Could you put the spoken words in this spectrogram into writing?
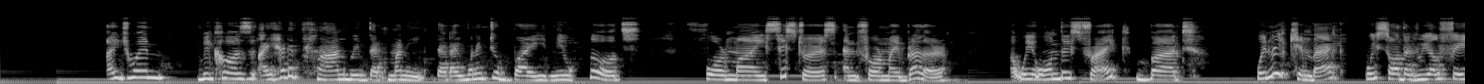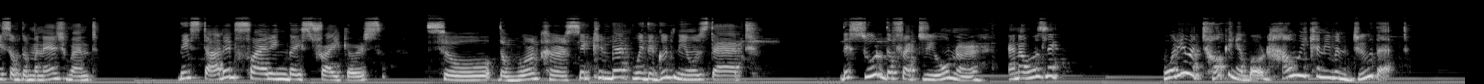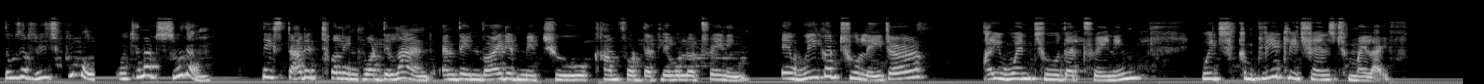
I joined because I had a plan with that money that I wanted to buy new clothes for my sisters and for my brother. We won the strike, but when we came back, we saw the real face of the management. They started firing the strikers. So the workers they came back with the good news that they sued the factory owner. And I was like, what are you talking about? How we can even do that? Those are rich people. We cannot sue them. They started telling what they learned and they invited me to come for that level of training. A week or two later, I went to that training, which completely changed my life.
